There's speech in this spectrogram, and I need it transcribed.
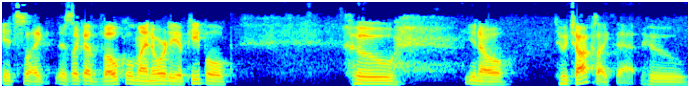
it's like there's like a vocal minority of people who, you know, who talk like that. Who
